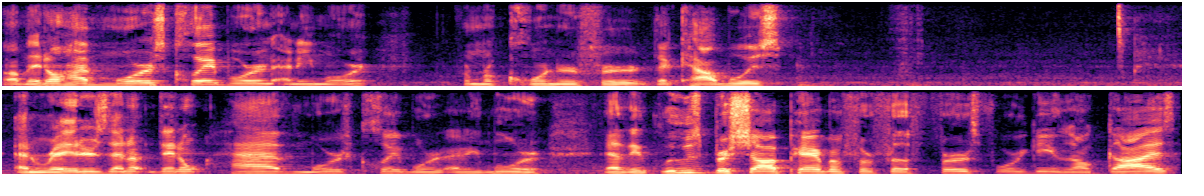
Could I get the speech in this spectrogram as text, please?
Um, they don't have Morris Claiborne anymore from a corner for the Cowboys and Raiders. They don't, they don't have Morris Claiborne anymore. Now they lose Breshad Perriman for, for the first four games. Now guys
